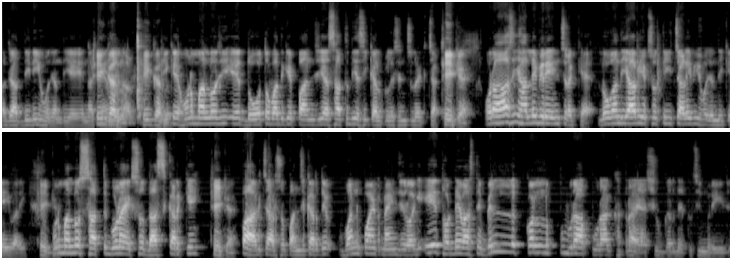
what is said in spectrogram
ਆਜ਼ਾਦੀ ਨਹੀਂ ਹੋ ਜਾਂਦੀ ਹੈ ਇਹਨਾਂ ਠੀਕ ਗੱਲ ਹੈ, ਠੀਕ ਗੱਲ। ਠੀਕ ਹੈ ਹੁਣ ਮੰਨ ਲਓ ਜੀ ਇਹ 2 ਤੋਂ ਵੱਧ ਕੇ 5 ਜਾਂ 7 ਦੀ ਅਸੀਂ ਕੈਲਕੂਲੇਸ਼ਨ ਚਲੋ ਇੱਕ ਚੱਕ ਠੀਕ ਹੈ। ਔਰ ਆ ਅਸੀਂ ਹਾਲੇ ਵੀ ਰੇਂਜ ਚ ਰੱਖਿਆ ਹੈ। ਲੋਕਾਂ ਦੀ ਆ ਵੀ 130 40 ਵੀ ਹੋ ਜਾਂਦੀ ਕਈ ਵਾਰੀ। ਠੀਕ ਹੁਣ ਹੈ ਮੰਨ ਲਓ 7 ਗੁਣਾ 110 ਕਰਕੇ ਠੀਕ ਹੈ। ਭਾਗ 405 ਕਰ ਦਿਓ 1.90 ਆ ਗਈ। ਇਹ ਤੁਹਾਡੇ ਵਾਸਤੇ ਬਿਲਕੁਲ ਪੂਰਾ ਪੂਰਾ ਖਤਰਾ ਹੈ ਸ਼ੂਗਰ ਦੇ ਤੁਸੀਂ ਮਰੀਜ਼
